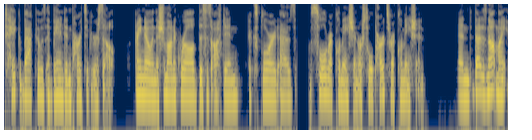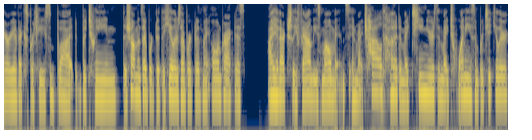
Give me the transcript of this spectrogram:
take back those abandoned parts of yourself. I know in the shamanic world, this is often explored as soul reclamation or soul parts reclamation. And that is not my area of expertise, but between the shamans I've worked with, the healers I've worked with, my own practice, I have actually found these moments in my childhood and my teen years and my 20s in particular.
